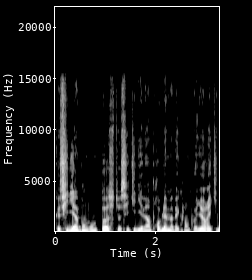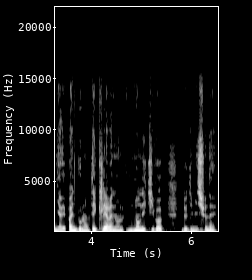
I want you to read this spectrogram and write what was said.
que s'il y a abandon de poste, c'est qu'il y avait un problème avec l'employeur et qu'il n'y avait pas une volonté claire et non, non équivoque de démissionner?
